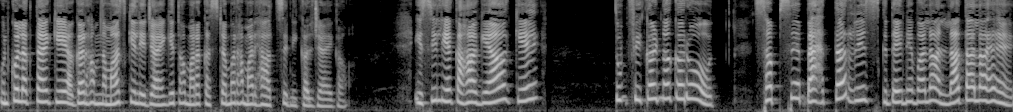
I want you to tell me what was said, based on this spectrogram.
ان کو لگتا ہے کہ اگر ہم نماز کے لیے جائیں گے تو ہمارا کسٹمر ہمارے ہاتھ سے نکل جائے گا۔ اسی لیے کہا گیا کہ تم فکر نہ کرو، سب سے بہتر رزق دینے والا اللہ تعالیٰ ہے،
